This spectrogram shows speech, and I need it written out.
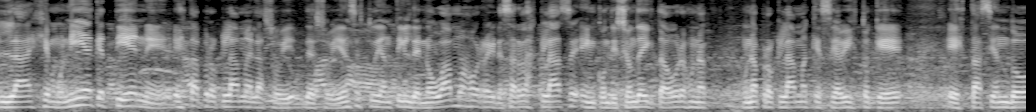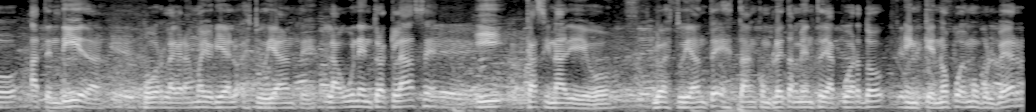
la hegemonía que tiene esta proclama de la desobediencia estudiantil de no vamos a regresar a las clases en condición de dictadura es una, una proclama que se ha visto que está siendo atendida por la gran mayoría de los estudiantes. La UNA entró a clase y casi nadie llegó. Los estudiantes están completamente de acuerdo en que no podemos volver.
